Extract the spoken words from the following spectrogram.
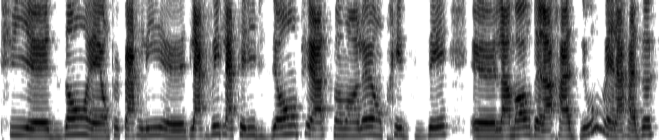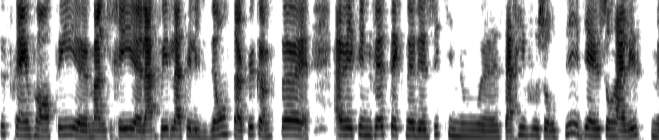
Puis, euh, disons, euh, on peut parler de l'arrivée de la télévision. Puis, à ce moment-là, on prédisait la mort de la radio, mais la radio a su se réinventer malgré l'arrivée de la télévision. C'est un peu comme ça avec les nouvelles technologies qui nous arrivent aujourd'hui. Eh bien, le journalisme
